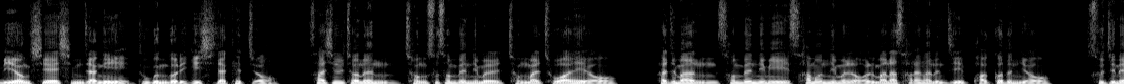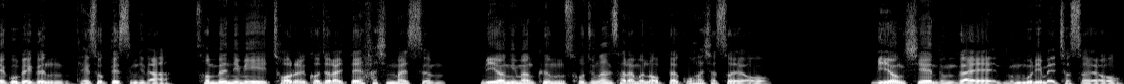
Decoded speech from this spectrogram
미영 씨의 심장이 두근거리기 시작했죠. 사실 저는 정수 선배님을 정말 좋아해요. 하지만 선배님이 사모님을 얼마나 사랑하는지 봤거든요. 수진의 고백은 계속됐습니다. 선배님이 저를 거절할 때 하신 말씀, 미영이만큼 소중한 사람은 없다고 하셨어요. 미영 씨의 눈가에 눈물이 맺혔어요.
